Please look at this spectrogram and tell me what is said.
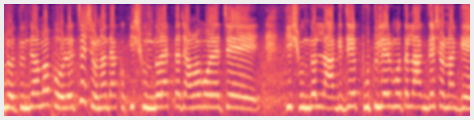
নতুন জামা পরেছে? সোনা দেখো কি সুন্দর একটা জামা পরেছে। কি সুন্দর লাগছে পুতুলের মতো লাগছে সোনাকে।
